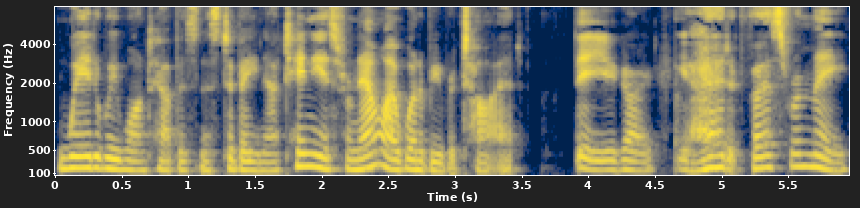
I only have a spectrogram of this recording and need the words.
Where do we want our business to be? Now, 10 years from now, I want to be retired. There you go. You heard it first from me,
